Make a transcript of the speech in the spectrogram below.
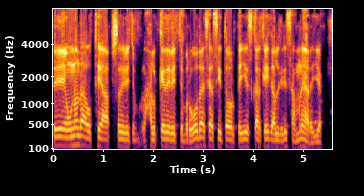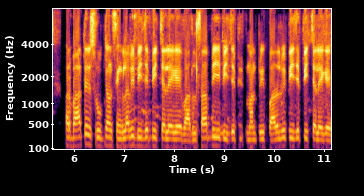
ਤੇ ਉਹਨਾਂ ਦਾ ਉੱਥੇ ਆਪਸ ਦੇ ਵਿੱਚ ਹਲਕੇ ਦੇ ਵਿੱਚ ਵਿਰੋਧ ਹੈ ਸਿਆਸੀ ਤੌਰ ਤੇ, ਇਸ ਕਰਕੇ ਇਹ ਗੱਲ ਜਿਹੜੀ ਸਾਹਮਣੇ ਆ ਰਹੀ ਹੈ। ਪਰ ਬਾਅਦ ਦੇ ਸਰੂਪਚੰਦ ਸਿੰਗਲਾ ਵੀ ਬੀਜੇਪੀ ਚਲੇ ਗਏ, ਬਾਦਲ ਸਾਹਿਬ ਵੀ ਬੀਜੇਪੀ, ਮਨਪ੍ਰੀਤ ਬਾਦਲ ਵੀ ਬੀਜੇਪੀ ਚਲੇ ਗਏ।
